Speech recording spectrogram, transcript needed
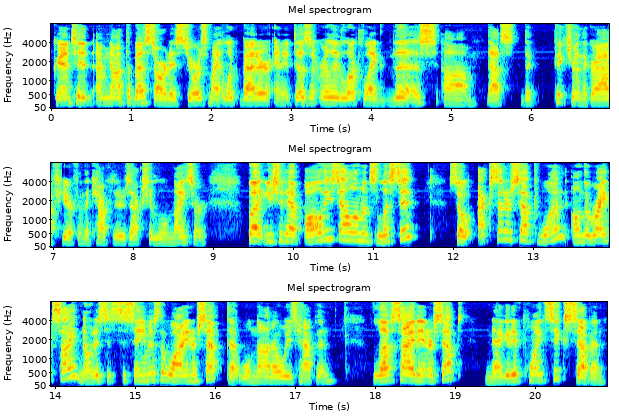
Granted, I'm not the best artist. Yours might look better, and it doesn't really look like this. Um, that's the picture in the graph here from the calculator is actually a little nicer. But you should have all these elements listed. So x-intercept 1 on the right side, notice it's the same as the y-intercept. That will not always happen. Left side intercept, negative 0.670.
